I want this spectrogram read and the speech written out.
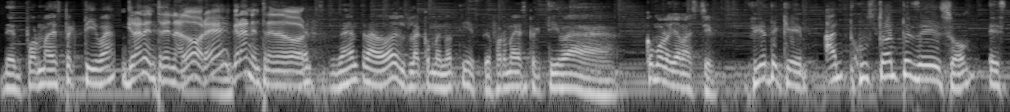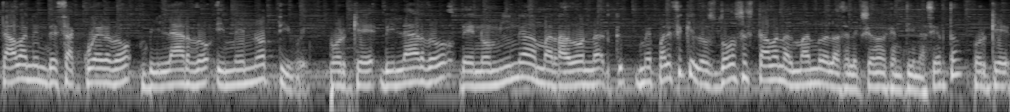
de forma despectiva. Gran entrenador, ¿eh? Gran entrenador. Gran entrenador, el flaco Menotti, de forma despectiva. ¿Cómo lo llama Steve? Fíjate que an- justo antes de eso estaban en desacuerdo Bilardo y Menotti, güey. Porque Bilardo denomina a Maradona. Me parece que los dos estaban al mando de la selección argentina, ¿cierto? Porque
